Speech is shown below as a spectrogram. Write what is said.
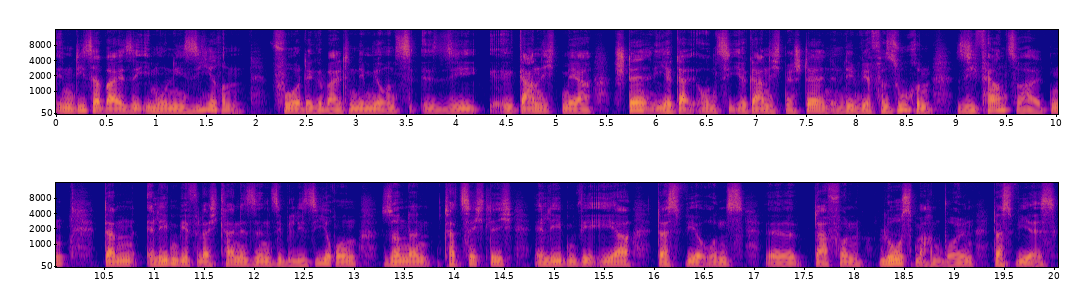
in dieser Weise immunisieren vor der Gewalt, indem wir uns äh, sie äh, gar nicht mehr stellen, ihr, uns ihr gar nicht mehr stellen, indem wir versuchen, sie fernzuhalten, dann erleben wir vielleicht keine Sensibilisierung, sondern tatsächlich erleben wir eher, dass wir uns äh, davon losmachen wollen, dass wir es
